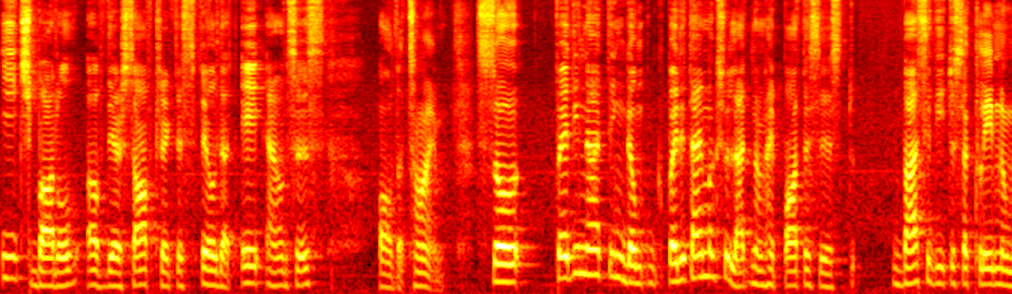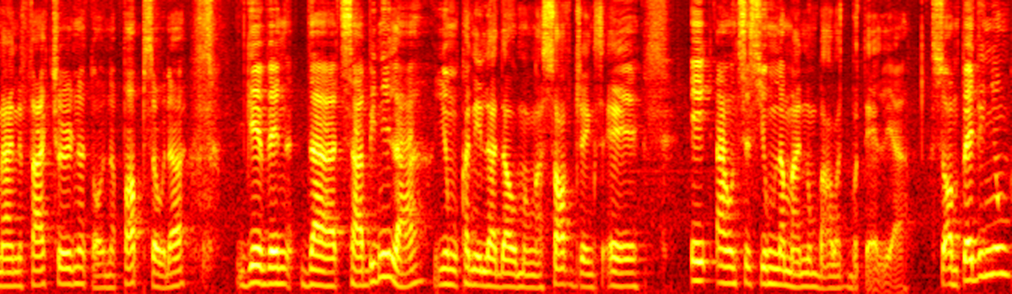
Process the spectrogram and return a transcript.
each bottle of their soft drink is filled at 8 ounces all the time. So, pwede natin pwede tayong magsulat ng hypothesis base dito sa claim ng manufacturer na to na Pop Soda given that sabi nila yung kanila daw mga soft drinks eh 8 ounces yung laman ng bawat botelya. So, ang pwede nyong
